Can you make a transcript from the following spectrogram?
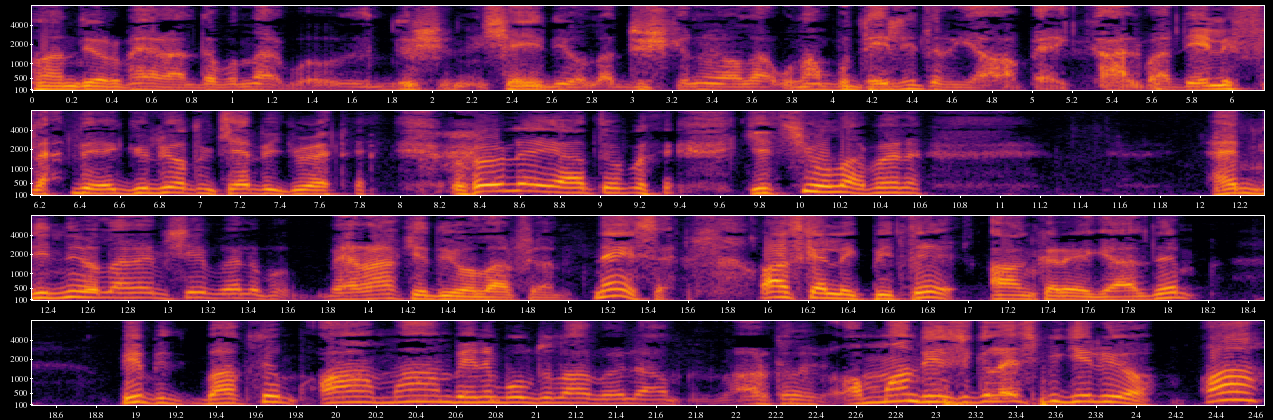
Ulan diyorum herhalde bunlar düşün, şey diyorlar, düşkün diyorlar. Ulan bu delidir ya be galiba deli falan diye gülüyordum kendi güvene. Öyle ya geçiyorlar böyle. Hem dinliyorlar hem şey böyle merak ediyorlar falan. Neyse askerlik bitti Ankara'ya geldim. Bir, bir baktım aman beni buldular böyle arkadaş. Aman Dizzy Gillespie geliyor. Ah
